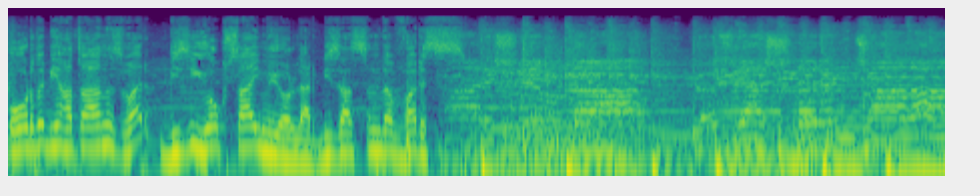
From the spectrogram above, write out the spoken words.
Orada bir hatanız var. Bizi yok saymıyorlar. Biz aslında varız. Gözyaşların çalar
